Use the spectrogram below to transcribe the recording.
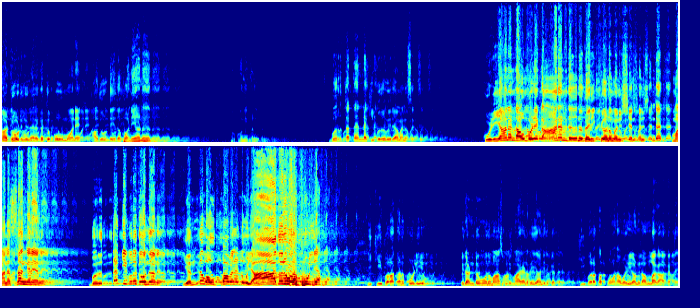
നടു ഒടിഞ്ഞ് നരകത്ത് പോകും മോനെ. അതുകൊണ്ട് ഏതോ പണിയാണ്? നിങ്ങൾ. വെറുതെ തന്നെ കിബിറ് വരിക മനസ്സിൽ കുഴിയാനുണ്ടാവുമ്പോഴേക്ക് ആനണ്ട് എന്ന് ധരിക്കുകയാണ് മനുഷ്യൻ. മനുഷ്യന്റെ മനസ്സങ്ങനെയാണ്. വെറുതെ കിബർ തോന്നുകയാണ് എന്ത് വകുപ്പ് അവനുള്ളൂ യാതൊരു വകുപ്പുമില്ല ഈ കിബറൊക്കെ പൊളിയും. ഒരു രണ്ടു മൂന്ന് മാസം കൂടി മഴയാണ് പെയ്യാണ്ടിരിക്കട്ടെ. കിബറൊക്കെ പോണ വഴിയാണല്ലോ അല്ല കാക്കട്ടെ.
